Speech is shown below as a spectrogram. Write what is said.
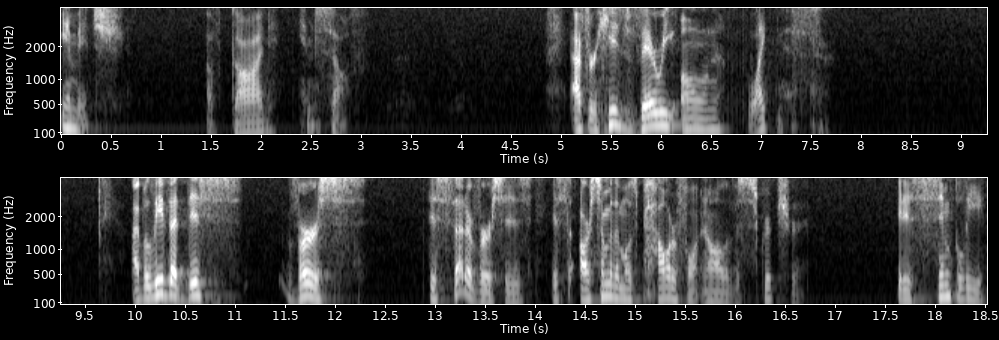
image of God Himself. After His very own likeness. I believe that this verse, this set of verses, is, are some of the most powerful in all of Scripture. It is simply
